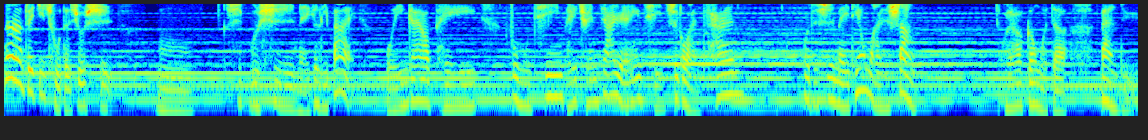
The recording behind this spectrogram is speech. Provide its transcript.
那最基础的就是，嗯，是不是每个礼拜我应该要陪父母亲、陪全家人一起吃个晚餐，或者是每天晚上我要跟我的伴侣、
